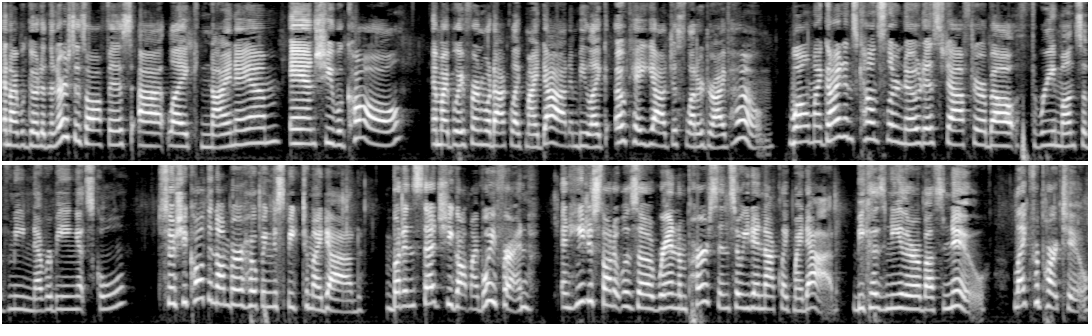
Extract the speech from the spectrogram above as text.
and I would go to the nurse's office at like 9 a.m. and she would call and my boyfriend would act like my dad and be like, "Okay, yeah, just let her drive home." Well, my guidance counselor noticed after about 3 months of me never being at school. So she called the number hoping to speak to my dad, but instead she got my boyfriend. And he just thought it was a random person, so he didn't act like my dad because neither of us knew. Like for part two.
